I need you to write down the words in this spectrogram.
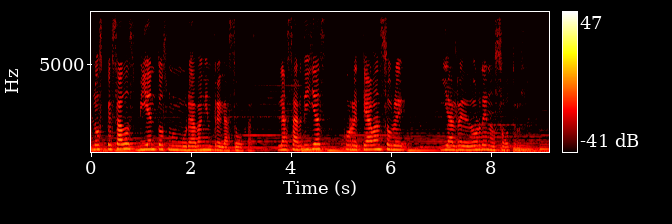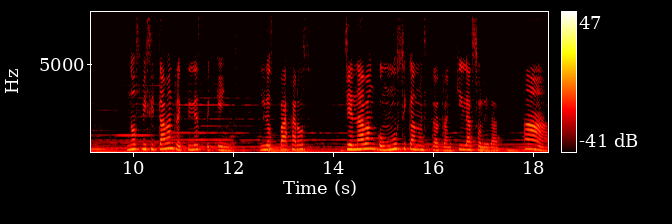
Los pesados vientos murmuraban entre las hojas. Las ardillas correteaban sobre y alrededor de nosotros. Nos visitaban reptiles pequeños y los pájaros llenaban con música nuestra tranquila soledad. Ah,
